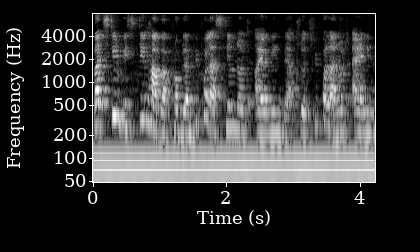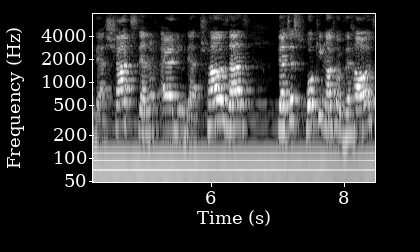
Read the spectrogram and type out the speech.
but still we still have a problem. People are still not ironing their clothes. People are not ironing their shirts. They're not ironing their trousers. They're just walking out of the house.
